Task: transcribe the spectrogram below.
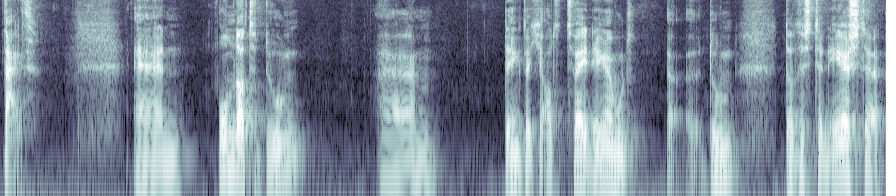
tijd. En om dat te doen, um, denk dat je altijd twee dingen moet uh, doen. Dat is ten eerste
